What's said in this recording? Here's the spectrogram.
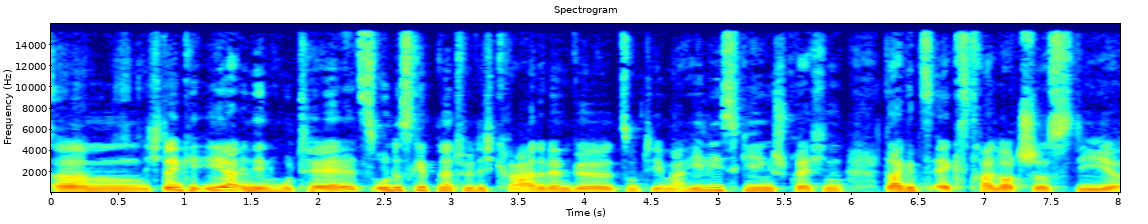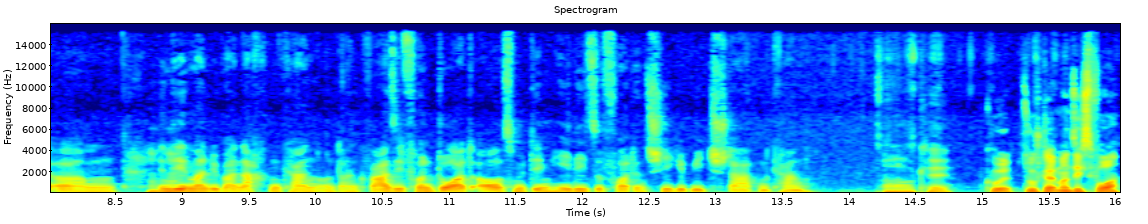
Ähm, ich denke eher in den Hotels. Und es gibt natürlich gerade, wenn wir zum Thema Heliskiing sprechen, da gibt's extra Lodges, die, ähm, mhm. in denen man übernachten kann und dann quasi von dort aus mit dem Heli sofort ins Skigebiet starten kann. Ah, okay. Cool, so stellt man sich's vor.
